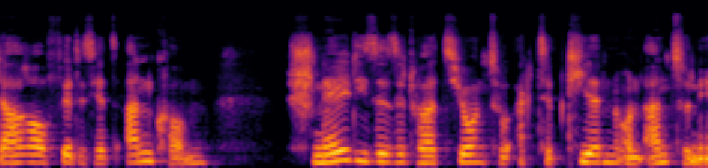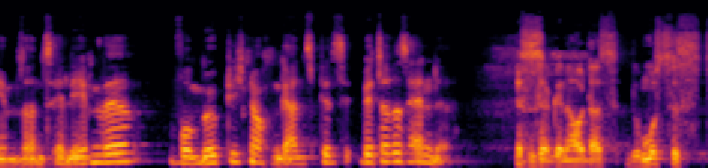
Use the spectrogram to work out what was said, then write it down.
Darauf wird es jetzt ankommen, schnell diese Situation zu akzeptieren und anzunehmen. Sonst erleben wir womöglich noch ein ganz bitteres Ende. Es ist ja genau das, du musst es,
